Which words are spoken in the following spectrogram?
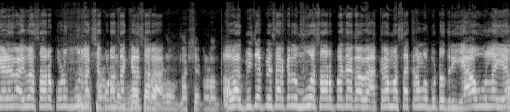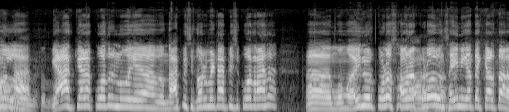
ಕೇಳಿದ್ರ ಐವತ್ ಸಾವಿರ ಕೊಡು ಮೂರ್ ಲಕ್ಷ ಕೊಡು ಅಂತ ಕೇಳ್ತಾರ. ಅವಾಗ ಬಿಜೆಪಿ ಸರ್ಕಾರದ ಮೂವತ್ ಸಾವಿರ ರೂಪಾಯಿದಾಗ ಅವ ಅಕ್ರಮ ಸಕ್ರಮ ಬಿಟ್ಟದ್ರಿ. ಯಾವ ಇಲ್ಲ ಏನಿಲ್ಲ ಯಾಕೆ ಕೇಳಕ್ ಹೋದ್ರು? ಒಂದ್ ಒಂದು ಆಫೀಸ್ ಗೌರ್ಮೆಂಟ್ ಆಫೀಸ್ಗೆ ಹೋದ್ರ ಐನೂರು ಕೊಡು ಸಾವಿರ ಕೊಡು ಒಂದ್ ಸೈನಿಗೆ ಅಂತ ಕೇಳ್ತಾರ.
